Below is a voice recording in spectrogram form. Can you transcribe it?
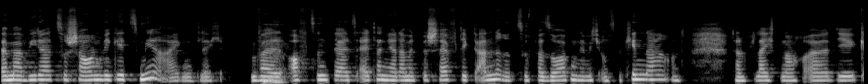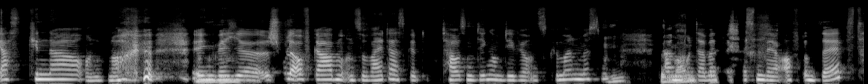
immer wieder zu schauen, wie geht's mir eigentlich? Weil ja. oft sind wir als Eltern ja damit beschäftigt, andere zu versorgen, nämlich unsere Kinder und dann vielleicht noch äh, die Gastkinder und noch irgendwelche mhm. Schulaufgaben und so weiter. Es gibt tausend Dinge, um die wir uns kümmern müssen. Mhm. Ähm, und dabei vergessen wir oft uns selbst,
